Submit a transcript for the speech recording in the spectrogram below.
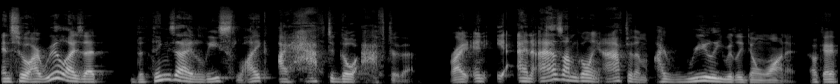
And so I realized that the things that I least like, I have to go after them. Right? And and as I'm going after them, I really really don't want it. Okay,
